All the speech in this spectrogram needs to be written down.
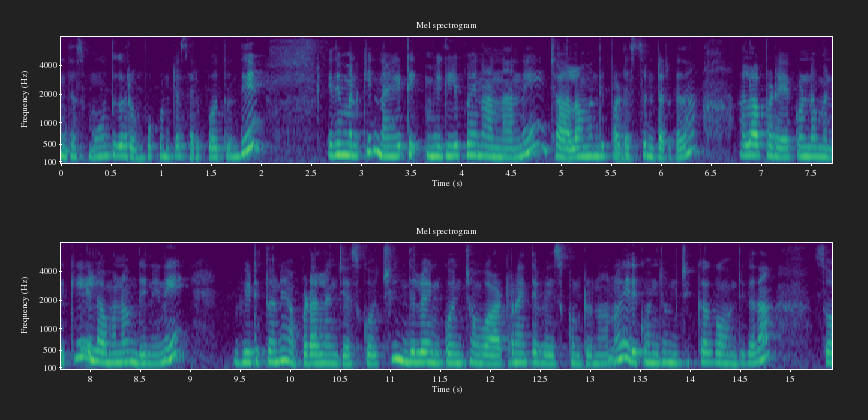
ఇంత స్మూత్గా రుబ్బుకుంటే సరిపోతుంది. ఇది మనకి నైట్ మిగిలిపోయిన అన్నాన్ని చాలామంది పడేస్తుంటారు కదా. అలా పడేయకుండా మనకి ఇలా మనం దీనిని వీటితోనే అప్పడాలని చేసుకోవచ్చు. ఇందులో ఇంకొంచెం వాటర్ అయితే వేసుకుంటున్నాను. ఇది కొంచెం చిక్కగా ఉంది కదా. సో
